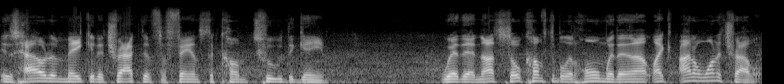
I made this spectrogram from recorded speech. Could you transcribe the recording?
is how to make it attractive for fans to come to the game. Where they're not so comfortable at home where they're not like i don't want to travel.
